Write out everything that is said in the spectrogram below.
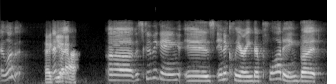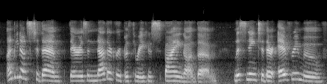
I love it. Heck Anyway. yeah. Uh, the Scooby Gang is in a clearing. They're plotting, but unbeknownst to them, there is another group of three who's spying on them, listening to their every move,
